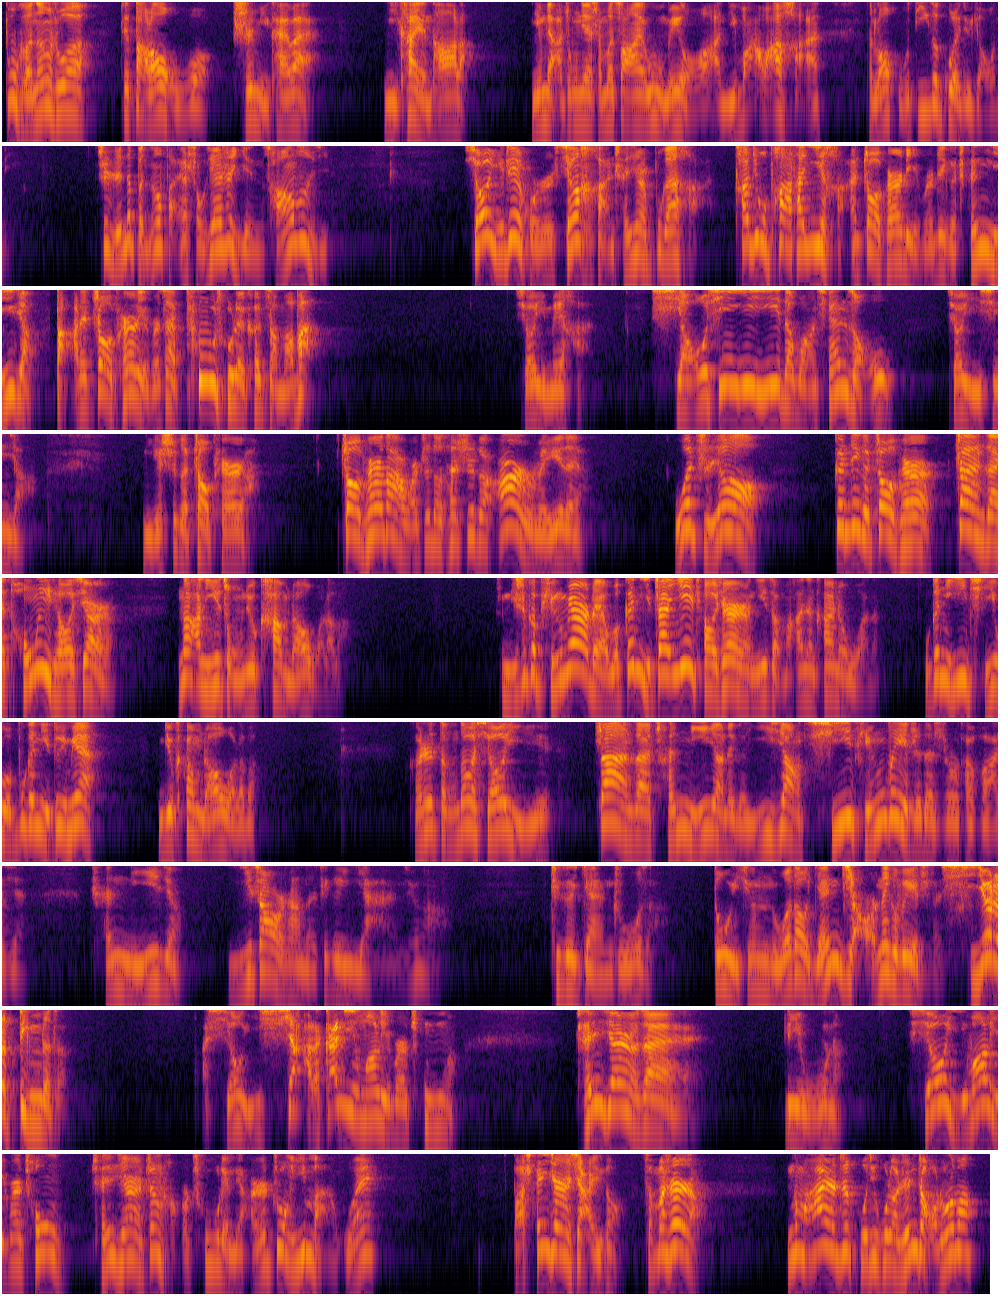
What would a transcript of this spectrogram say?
不可能说这大老虎十米开外，你看见它了，你们俩中间什么障碍物没有啊？你哇哇喊，那老虎第一个过来就咬你。这人的本能反应，首先是隐藏自己。小乙这会儿想喊陈先生，不敢喊，他就怕他一喊，照片里边这个陈泥匠打在照片里边再扑出来，可怎么办？小乙没喊，小心翼翼的往前走。小乙心想：“你是个照片啊，照片大伙知道它是个二维的呀，我只要跟这个照片站在同一条线上，那你总就看不着我了吧？”你是个平面的呀，我跟你站一条线上，你怎么还能看着我呢？我跟你一起，我不跟你对面，你就看不着我了吧？可是等到小乙站在陈泥匠这个遗像齐平位置的时候，他发现陈泥匠遗照上的这个眼睛啊，这个眼珠子都已经挪到眼角那个位置了，斜着盯着他。把小乙吓得赶紧往里边冲啊！陈先生在里屋呢，小乙往里边冲，陈先生正好出来，俩人撞一满怀，把陈先生吓一跳。怎么事啊？你干嘛呀？这火急火燎，人找着了吗？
